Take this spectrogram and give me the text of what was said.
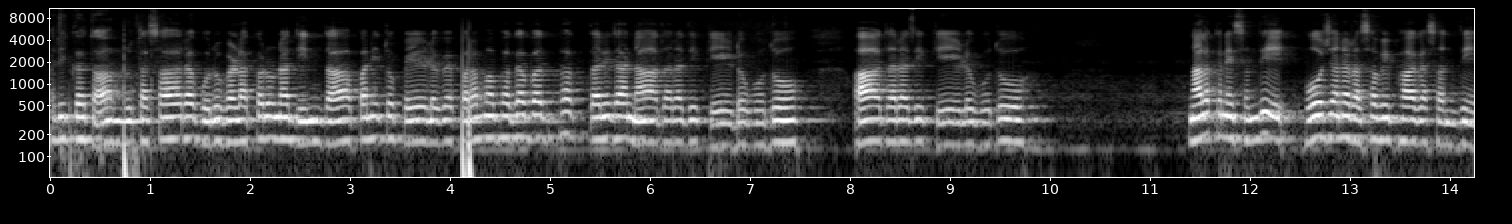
ಹರಿಕಥಾಮೃತ ಸಾರ ಗುರುಗಳ ಕರುಣದಿಂದ ಪನಿತು ಪೇಳುವೆ ಪರಮ ಭಗವದ್ಭಕ್ತರಿದ ನಾದರದಿ ಕೇಳುವುದು, ಆದರದಿ ಕೇಳುವುದು. ನಾಲ್ಕನೇ ಸಂಧಿ, ಭೋಜನ ರಸವಿಭಾಗ ಸಂಧಿ.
